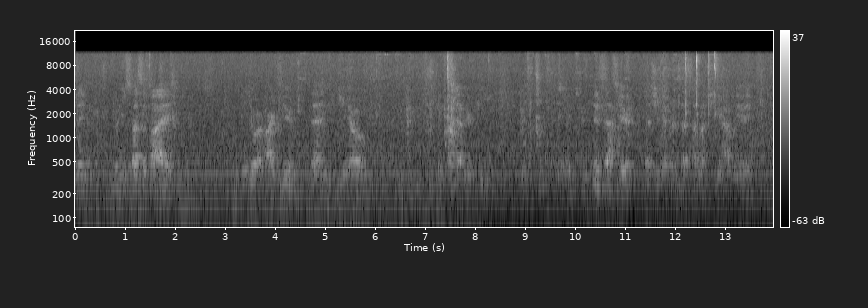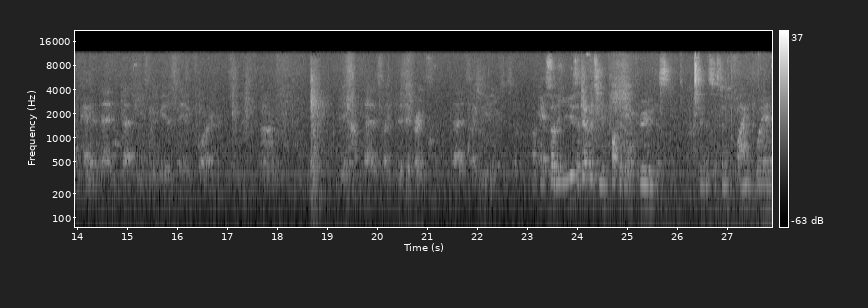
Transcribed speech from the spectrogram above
When you specify your R2, then you know you can find out your P. Because that's your, that's your difference, that's how much you have leaving. Okay. And then that P is gonna be the same for, um, the amount that is like, the difference that is like leaving your system. Okay, so that you use the difference and you propagate through this through the system to find where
